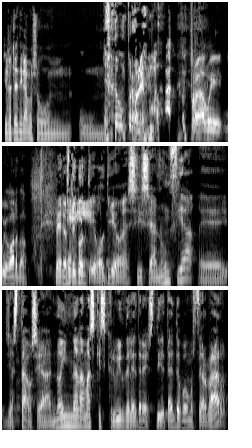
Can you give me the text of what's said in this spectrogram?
Si no tendríamos un, un, Un problema. un problema muy, muy gordo. Pero estoy Eh, contigo, tío, ¿eh? Si se anuncia, ya está. O sea, no hay nada más que escribir del E3. Directamente podemos cerrar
